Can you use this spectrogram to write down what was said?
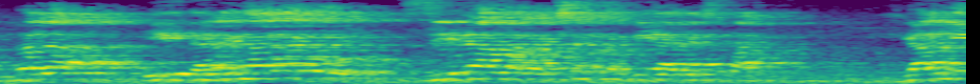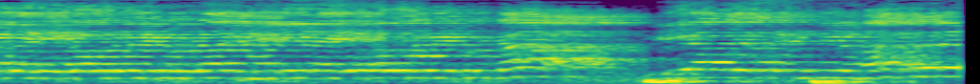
అందువల్ల ఈ తెలంగాణకు శ్రీరామ రక్షణ బీఆర్ఎస్ పార్టీ. గల్లీ గవర్నమెంట్ ఉన్నా ఢిల్లీలో ఏ గవర్నమెంట్ ఉన్నా బీఆర్ఎస్ ఎంపీలు మాత్రమే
